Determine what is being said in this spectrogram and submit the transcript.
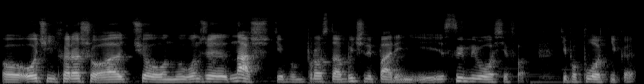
очень хорошо, а что, он, он же наш, типа, просто обычный парень и сын Иосифа, типа, плотника.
